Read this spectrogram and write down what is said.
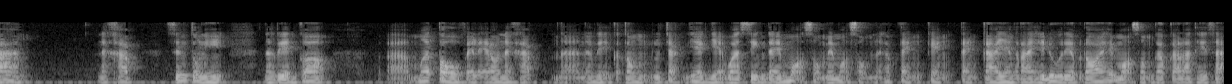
บ้างนะครับ ซึ่งตรงนี้นักเรียนก็ เมื่อโตไปแล้วนะครับนะนักเรียนก็ต้องรู้จักแยกแยะว่าสิ่งใดเหมาะสมไม่เหมาะสมนะครับ แต่งแก่งแต่งกายอย่างไรให้ดูเรียบร้อยให้เหมาะสมกับกาลเทศะ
